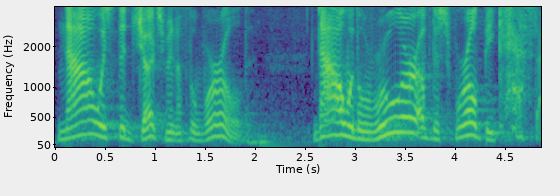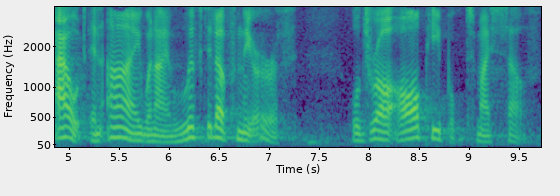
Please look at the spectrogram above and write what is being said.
Now is the judgment of the world. Now will the ruler of this world be cast out, and I, when I am lifted up from the earth, will draw all people to myself.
